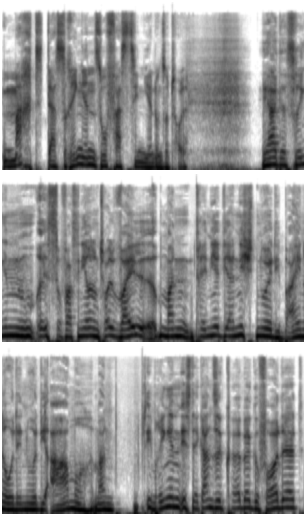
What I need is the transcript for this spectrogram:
macht das Ringen so faszinierend und so toll? Ja, das Ringen ist so faszinierend und toll, weil man trainiert ja nicht nur die Beine oder nur die Arme. Man im Ringen ist der ganze Körper gefordert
